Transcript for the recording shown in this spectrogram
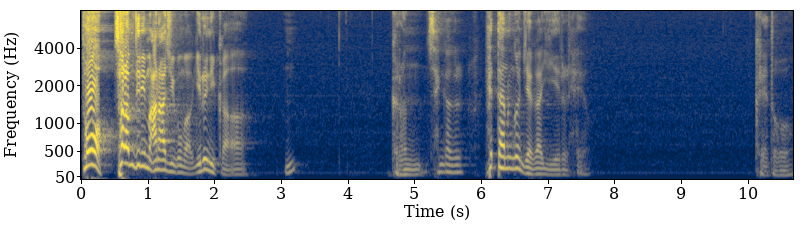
더 사람들이 많아지고 막 이러니까 음? 그런 생각을 했다는 건 제가 이해를 해요. 그래도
